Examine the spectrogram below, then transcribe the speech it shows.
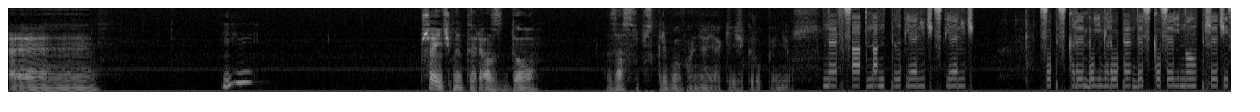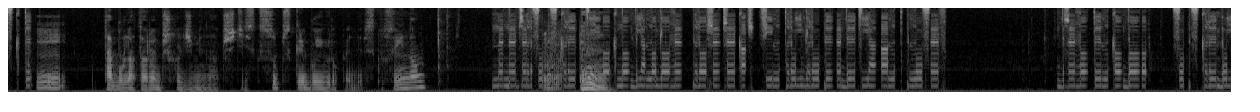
Eee, I przejdźmy teraz do zasubskrybowania jakiejś grupy news. nevsatman, 5 z 5, subskrybuj grupę dyskusyjną, przycisk, ty, I tabulatorem przechodzimy na przycisk subskrybuj grupę dyskusyjną. menedżer subskrypcji, okno dialogowe, proszę czekać, filtruj grupy, edycja, alt, plus, F, drzewo tylko do, subskrybuj,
